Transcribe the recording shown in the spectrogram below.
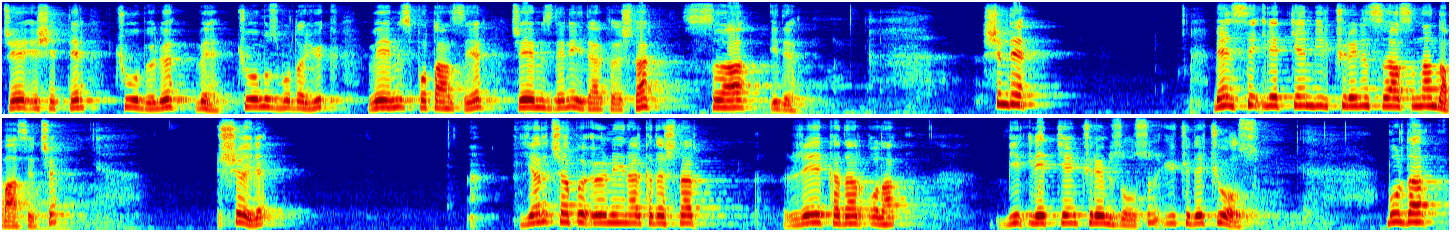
C eşittir Q bölü V. Q'muz burada yük. V'miz potansiyel. C'miz de neydi arkadaşlar? Sığa idi. Şimdi ben size iletken bir kürenin sığasından da bahsedeceğim. Şöyle yarı çapı örneğin arkadaşlar R kadar olan bir iletken küremiz olsun. Yükü de Q olsun. Burada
